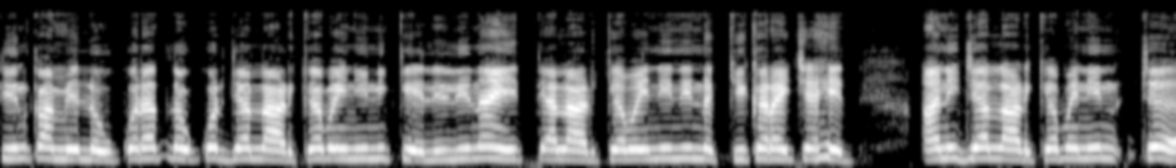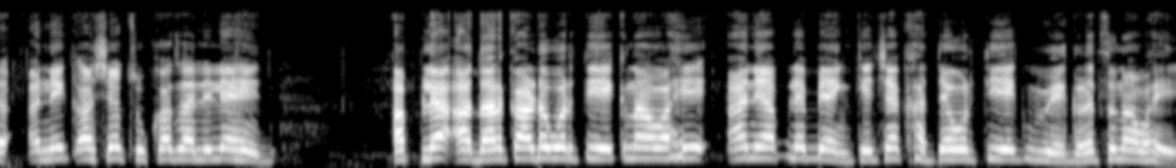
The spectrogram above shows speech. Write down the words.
तीन कामे लवकरात लवकर ज्या लाडक्या बहिणींनी केलेली नाहीत त्या लाडक्या बहिणींनी नक्की करायची आहेत. आणि ज्या लाडक्या बहिणींच्या अनेक अशा चुका झालेल्या आहेत आपल्या आधार कार्डवरती एक नाव आहे आणि आपल्या बँकेच्या खात्यावरती एक वेगळंच नाव आहे.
